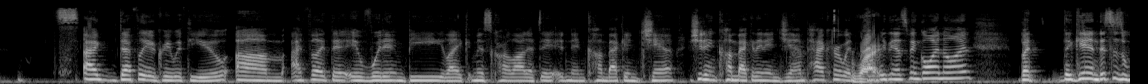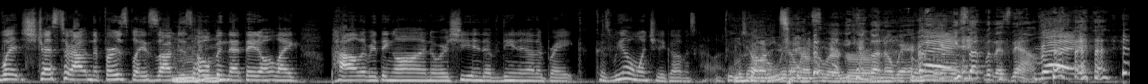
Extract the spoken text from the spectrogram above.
I definitely agree with you. Um, I feel like that it wouldn't be like Miss Carlotta if they didn't come back and jam. She didn't come back and they didn't jam pack her with Right. everything that's been going on. But again, this is what stressed her out in the first place. So I'm just mm-hmm. hoping that they don't like pile everything on, or she end up needing another break because we don't want you to go, Miss Carlotta. we What's don't, going on? we You don't can't want go to nowhere, You can't go nowhere. Right. You stuck with us now. Right.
